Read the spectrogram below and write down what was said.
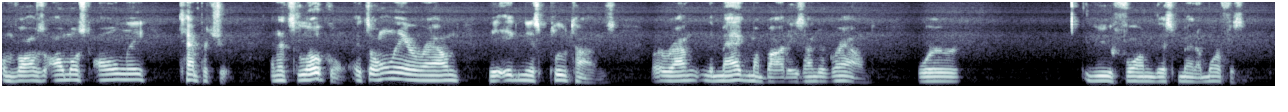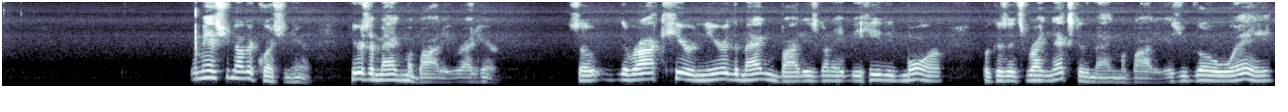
involves almost only temperature, and it's local. It's only around the igneous plutons, around the magma bodies underground, where you form this metamorphism. Let me ask you another question here. Here's a magma body right here. So the rock here near the magma body is going to be heated more because it's right next to the magma body. As you go away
